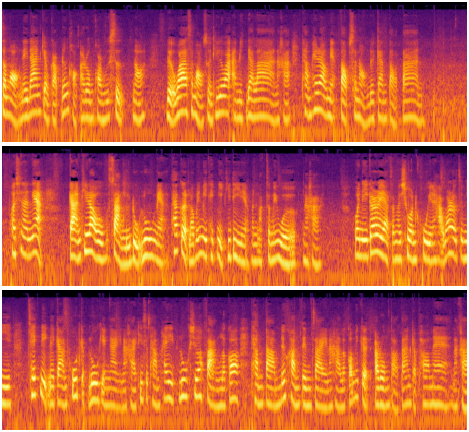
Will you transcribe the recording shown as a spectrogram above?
สมองในด้านเกี่ยวกับเรื่องของอารมณ์ความรู้สึกเนาะ หรือว่าสมองส่วนที่เรียกว่า amygdala นะคะทำให้เราเนี่ยตอบสนองโดยการต่อต้าน เพราะฉะนั้นเนี่ยการที่เราสั่งหรือดุลูกเนี่ยถ้าเกิดเราไม่มีเทคนิคที่ดีเนี่ยมันมักจะไม่ work นะคะวันนี้ก็เลยอยากจะมาชวนคุยนะคะ ว่าเราจะมีเทคนิคในการพูดกับลูกยังไงนะคะ ที่จะทำให้ลูกเชื่อฟัง แล้วก็ทำตามด้วยความเต็มใจนะคะ แล้วก็ไม่เกิดอารมณ์ต่อต้านกับพ่อแม่นะคะ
